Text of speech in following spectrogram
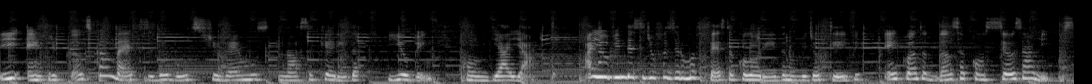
E entre tantos comebacks e debuts, tivemos nossa querida Yubin com Yaya. A Yubin decidiu fazer uma festa colorida no videoclipe enquanto dança com seus amigos.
